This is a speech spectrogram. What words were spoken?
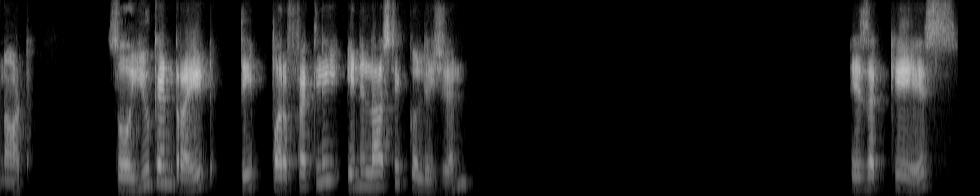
not. So you can write the perfectly inelastic collision is a case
